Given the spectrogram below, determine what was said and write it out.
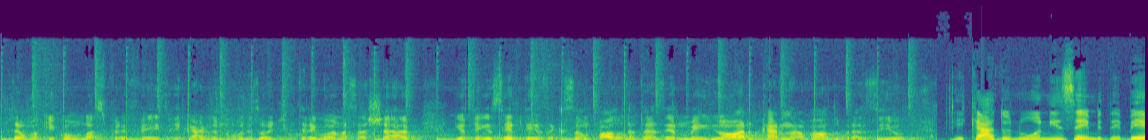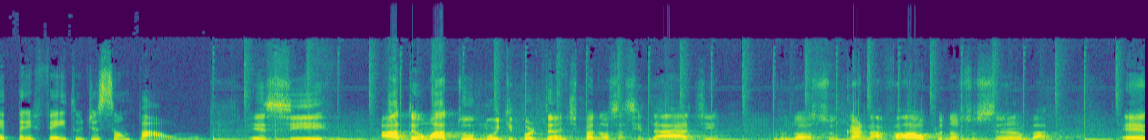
Estamos aqui com o nosso prefeito, Ricardo Nunes, onde entregou a nossa chave e eu tenho certeza que São Paulo está trazendo o melhor carnaval do Brasil. Ricardo Nunes, MDB, prefeito de São Paulo. Esse ato é um ato muito importante para a nossa cidade, para o nosso carnaval, para o nosso samba é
